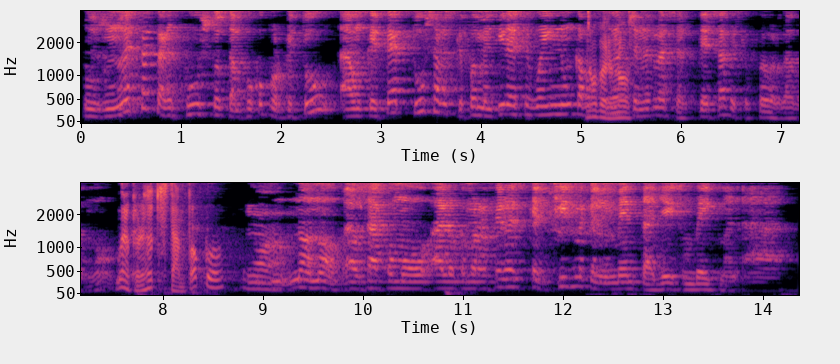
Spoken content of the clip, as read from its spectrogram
pues no está tan justo tampoco porque tú, aunque sea tú sabes que fue mentira, ese güey nunca va no, a poder no. tener la certeza de que fue verdad o no. Bueno, pero nosotros tampoco. No. no, no, o sea, como a lo que me refiero es que el chisme que lo inventa Jason Bateman a,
